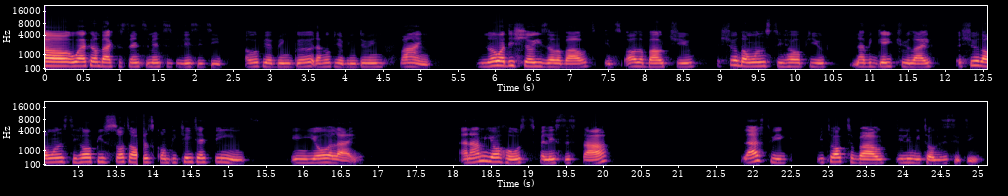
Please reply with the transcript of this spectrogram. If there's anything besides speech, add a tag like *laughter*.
y'all, welcome back to Sentiments with Felicity. I hope you have been good. I hope you have been doing fine. You know what this show is all about? It's all about you. A show that wants to help you navigate through life. A show that wants to help you sort out those complicated things in your life. And I'm your host, Felicity Star. Last week, we talked about dealing with toxicity.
